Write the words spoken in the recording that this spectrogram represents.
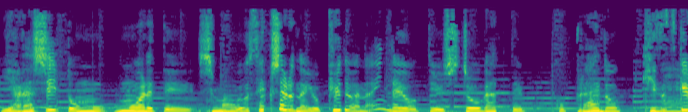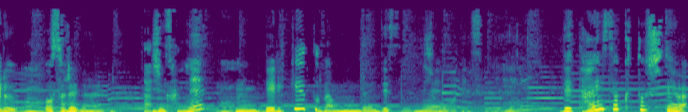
いやらしいと思思われてしまう、セクシャルな欲求ではないんだよっていう主張があって、こう、プライドを傷つける恐れがある。ですね。ううんん、デリケートな問題ですよね。そうですね。で、対策としては、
